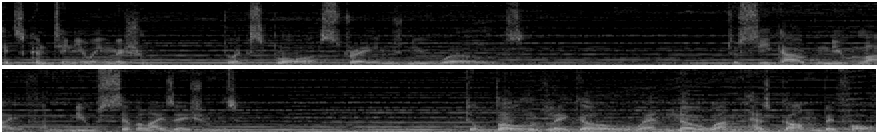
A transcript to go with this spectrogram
Its continuing mission to explore strange new worlds, to seek out new life and new civilizations, to boldly go where no one has gone before.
